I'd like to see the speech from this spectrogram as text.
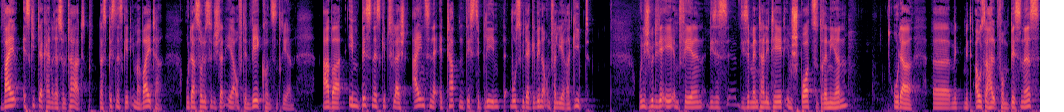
Weil es gibt ja kein Resultat. Das Business geht immer weiter. Und da solltest du dich dann eher auf den Weg konzentrieren. Aber im Business gibt es vielleicht einzelne Etappen, Disziplinen, wo es wieder Gewinner und Verlierer gibt. Und ich würde dir eh empfehlen, dieses, diese Mentalität im Sport zu trainieren oder äh, mit, mit außerhalb vom Business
